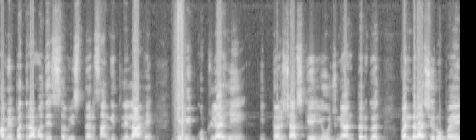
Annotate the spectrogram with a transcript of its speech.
हमीपत्रामध्ये सविस्तर सांगितलेलं आहे की मी कुठल्याही इतर शासकीय योजनेअंतर्गत पंधराशे रुपये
